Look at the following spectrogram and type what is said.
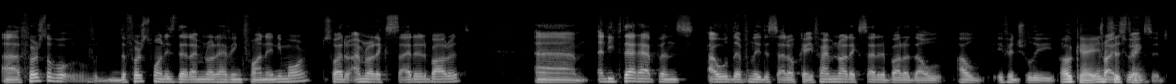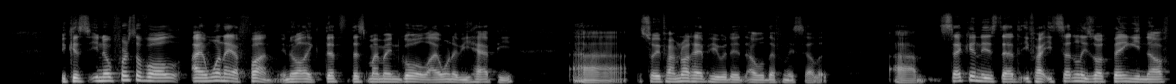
Uh, first of all, the first one is that I'm not having fun anymore, so I am not excited about it. Um, and if that happens, I will definitely decide. Okay, if I'm not excited about it, I'll I'll eventually okay try to exit. Because you know, first of all, I want to have fun. You know, like that's that's my main goal. I want to be happy. Uh, so if I'm not happy with it, I will definitely sell it. Um, second is that if I, it suddenly is not paying enough,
